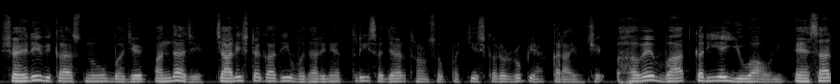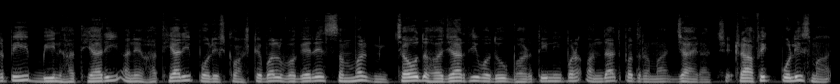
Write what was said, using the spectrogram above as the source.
શહેરી વિકાસનું બજેટ અંદાજે ચાલીસ ટકાથી વધારીને ત્રીસ હજાર ત્રણસો પચીસ કરોડ રૂપિયા કરાયું છે. હવે વાત કરીએ યુવાઓની. એસઆરપી બિન હથિયારી અને હથિયારી પોલીસ કોન્સ્ટેબલ વગેરે સંવર્ગની ચૌદ હજારથી વધુ ભરતીની પણ અંદાજપત્રમાં જાહેરાત છે. ટ્રાફિક પોલીસમાં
